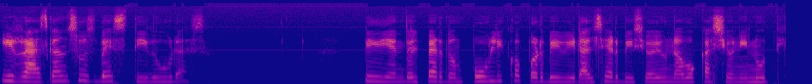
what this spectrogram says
y rasgan sus vestiduras, pidiendo el perdón público por vivir al servicio de una vocación inútil.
